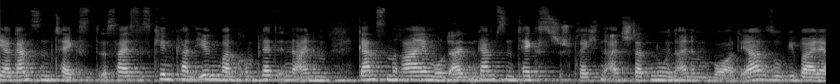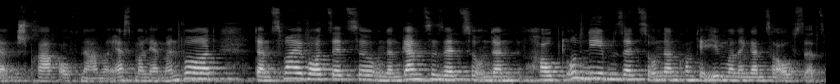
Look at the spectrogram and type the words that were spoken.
ja, ganzen Text. Das heißt, das Kind kann irgendwann komplett in einem ganzen Reim und einen ganzen Text sprechen, anstatt nur in einem Wort. Ja, so wie bei der Sprachaufnahme. Erstmal lernt man ein Wort, dann zwei Wortsätze und dann ganze Sätze und dann Haupt- und Nebensätze und dann kommt ja irgendwann ein ganzer Aufsatz.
